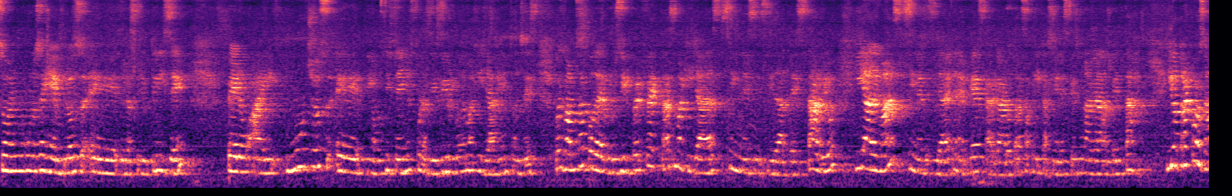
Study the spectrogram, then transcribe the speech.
son unos ejemplos eh, de las que yo utilicé, pero hay muchos, eh, digamos, diseños, por así decirlo, de maquillaje, entonces, pues vamos a poder lucir perfectas, maquilladas, sin necesidad de estarlo, y además sin necesidad de tener que descargar otras aplicaciones, que es una gran ventaja. Y otra cosa,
